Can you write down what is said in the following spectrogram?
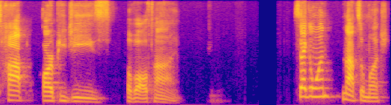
top RPGs of all time. Second one, not so much.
